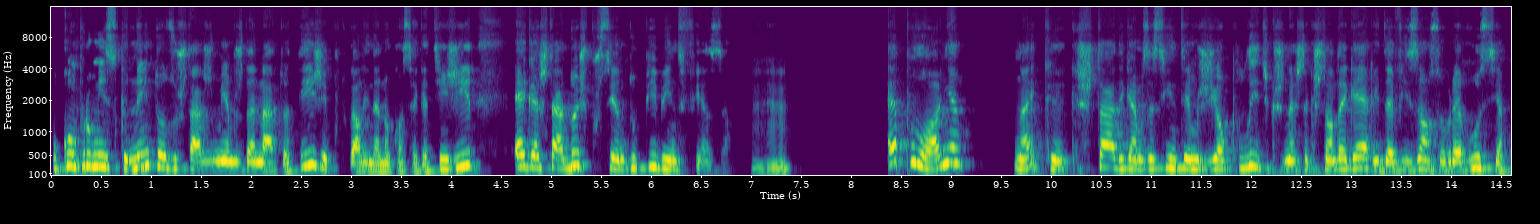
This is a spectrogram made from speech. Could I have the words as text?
o compromisso que nem todos os Estados-membros da NATO atingem, e Portugal ainda não consegue atingir, é gastar 2% do PIB em defesa. Uhum. A Polónia, não é, que, que, está, digamos assim, em termos geopolíticos, nesta questão da guerra e da visão sobre a Rússia,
